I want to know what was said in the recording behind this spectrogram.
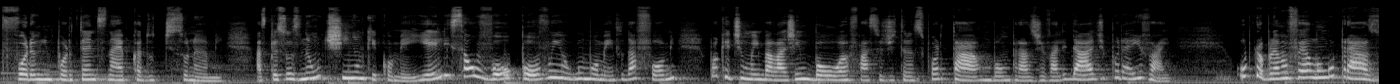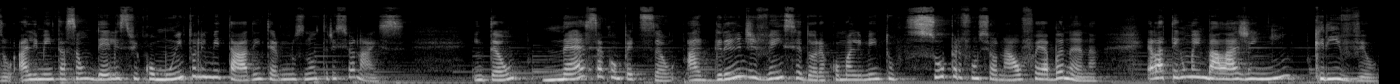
foram importantes na época do tsunami. As pessoas não tinham que comer e ele salvou o povo em algum momento da fome porque tinha uma embalagem boa, fácil de transportar, um bom prazo de validade, por aí vai. O problema foi a longo prazo. A alimentação deles ficou muito limitada em termos nutricionais. Então, nessa competição, a grande vencedora como alimento super funcional foi a banana. Ela tem uma embalagem incrível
